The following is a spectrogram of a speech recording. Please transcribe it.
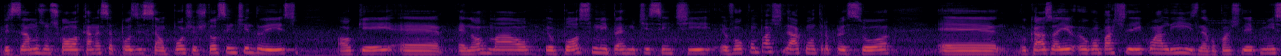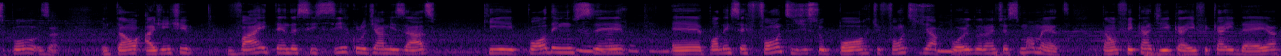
Precisamos nos colocar nessa posição. Poxa, eu estou sentindo isso, ok, é, é normal, eu posso me permitir sentir, eu vou compartilhar com outra pessoa. É, no caso aí eu compartilhei com a Liz, né? Compartilhei com minha esposa. Então a gente vai tendo esse círculo de amizades que podem ser é, podem ser fontes de suporte, fontes de apoio durante esse momento. Então fica a dica aí, fica a ideia.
